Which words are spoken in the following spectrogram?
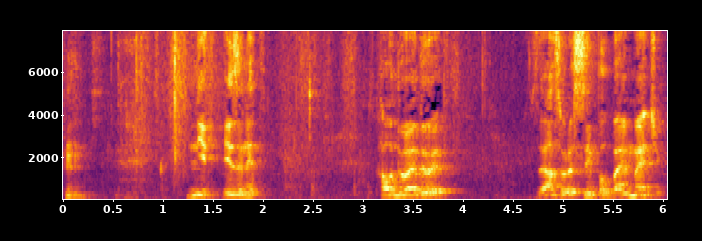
Neat, isn't it? How do I do it? The answer is simple by magic.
